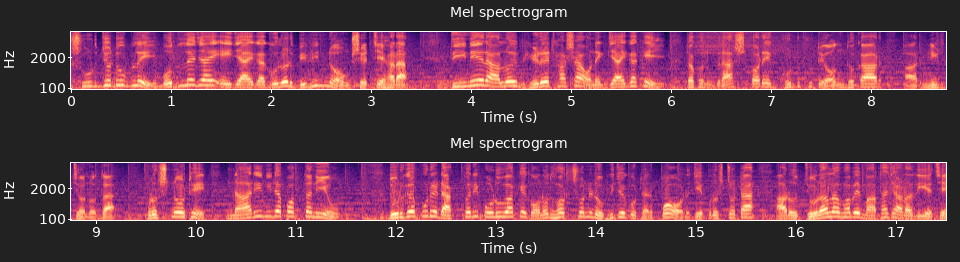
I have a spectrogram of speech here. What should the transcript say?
সূর্য ডুবলেই বদলে যায় এই জায়গাগুলোর বিভিন্ন অংশের চেহারা। দিনের আলোয় ভিড়ে ঠাসা অনেক জায়গাকেই তখন গ্রাস করে ঘুটঘুটে অন্ধকার আর নির্জনতা। প্রশ্ন ওঠে, নারী নিরাপত্তা নিয়েও দুর্গাপুরে ডাক্তারি পড়ুয়াকে গণধর্ষণের অভিযোগ ওঠার পর যে প্রশ্নটা আরও জোরালোভাবে মাথা চাড়া দিয়েছে।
